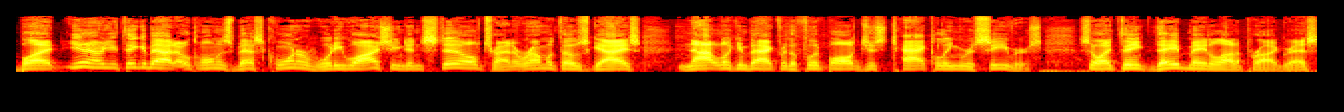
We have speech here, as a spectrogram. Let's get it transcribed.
But, you know, you think about Oklahoma's best corner, Woody Washington, still trying to run with those guys, not looking back for the football, just tackling receivers. So I think they've made a lot of progress.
